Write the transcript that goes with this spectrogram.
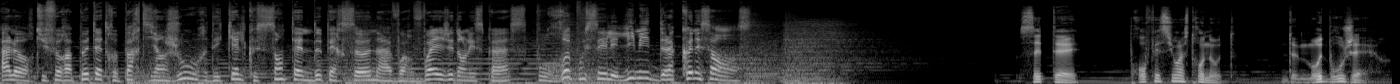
alors tu feras peut-être partie un jour des quelques centaines de personnes à avoir voyagé dans l'espace pour repousser les limites de la connaissance. C'était Profession astronaute de Maude Brougère,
